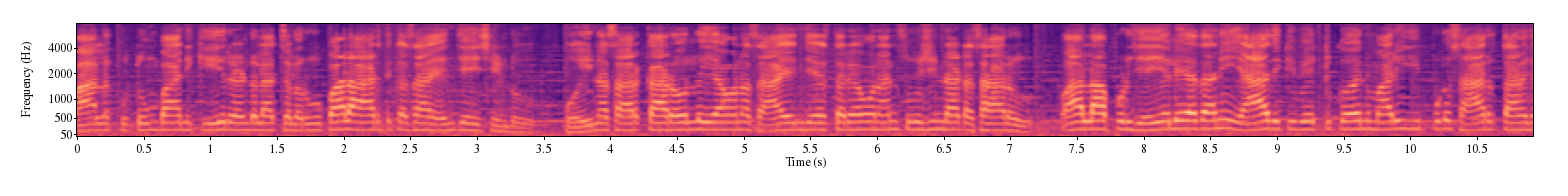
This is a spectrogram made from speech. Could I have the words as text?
వాళ్ళ కుటుంబానికి రెండు లక్షల రూపాయల ఆర్థిక సాయం చేసిండు. పోయిన సర్కారోళ్ళు ఏమైనా సాయం చేస్తారేమోనని చూసిండట సారు. వాళ్ళు అప్పుడు చేయలేదని యాదికి పెట్టుకొని మరి ఇప్పుడు సారు తన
